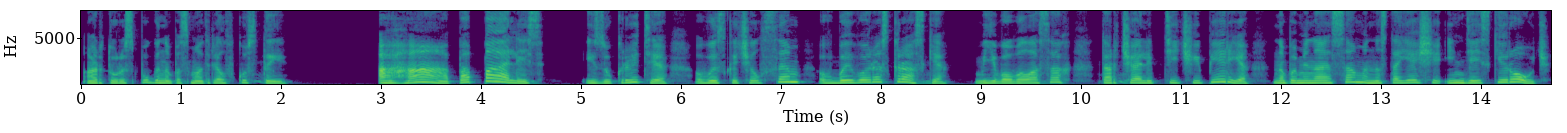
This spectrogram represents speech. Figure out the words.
Артур испуганно посмотрел в кусты. «Ага, попались!» Из укрытия выскочил Сэм в боевой раскраске — в его волосах торчали птичьи перья, напоминая самый настоящий индейский роуч.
